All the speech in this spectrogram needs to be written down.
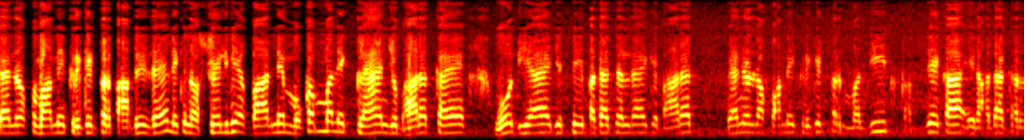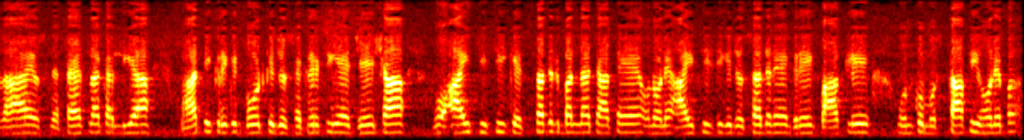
बैन अवी क्रिकेट पर काबिज है, लेकिन ऑस्ट्रेलिया अखबार ने मुकम्मल एक प्लान जो भारत का है, वो दिया है, जिससे पता चल रहा है कि भारत बैन अवी क्रिकेट पर मजीद कब्जे का इरादा कर रहा है। उसने फैसला कर लिया। भारतीय क्रिकेट बोर्ड के जो सेक्रेटरी हैं, जय शाह, वो आईसीसी के सदर बनना चाहते हैं। उन्होंने आईसीसी के जो सदर हैं, ग्रेग बाकले उनको मुस्ताफी होने पर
